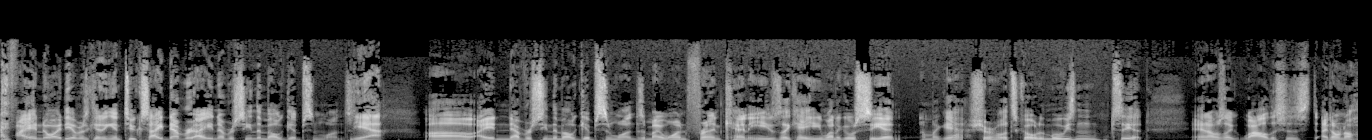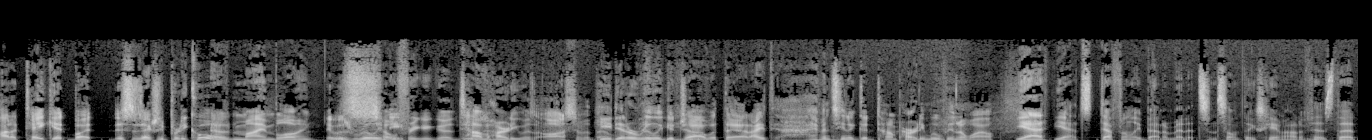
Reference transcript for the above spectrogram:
I, I had no idea what I was getting into because I never, I had never seen the Mel Gibson ones. Yeah. Uh, I had never seen the Mel Gibson ones, and my one friend Kenny, he was like, "Hey, you want to go see it?" I'm like, "Yeah, sure. Let's go to the movies and see it." And I was like, "Wow, this is. I don't know how to take it, but this is actually pretty cool." That was mind blowing. It was really so neat. freaking good. Tom Hardy was awesome at that. he did a really good job with that. I, I haven't seen a good Tom Hardy movie in a while. Yeah, yeah, it's definitely been a minute since some things came out of his that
